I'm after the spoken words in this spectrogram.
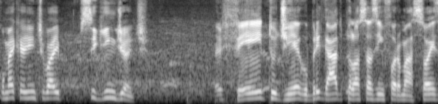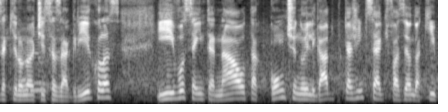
como é que a gente vai seguir em diante. Perfeito, Diego. Obrigado pelas suas informações aqui no Notícias Agrícolas. E você, internauta, continue ligado, porque a gente segue fazendo aqui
